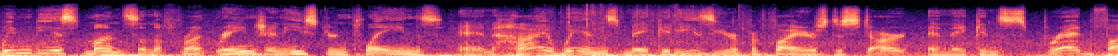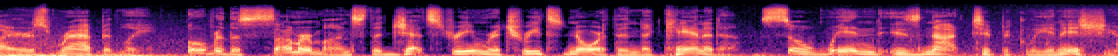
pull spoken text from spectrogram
windiest months on the Front Range and Eastern Plains, and high winds make it easier for fires to start and they can spread fires rapidly. Over the summer months, the jet stream retreats north into Canada, so wind is not typically an issue.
